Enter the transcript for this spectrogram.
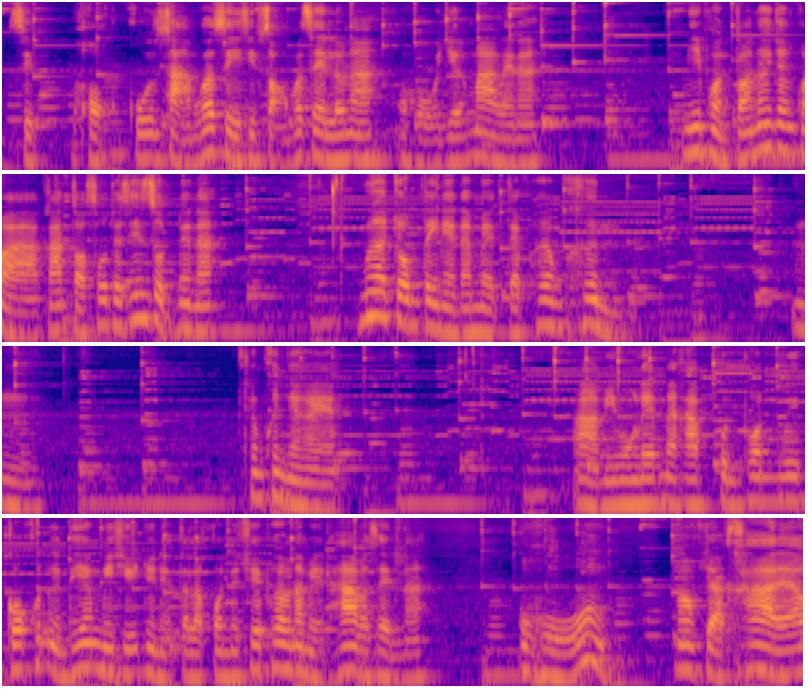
16 คูณ 3 ก็ 42%แล้วนะ โอ้โห เยอะมากเลยนะ มีผลต่อเนื่องจนกว่าการต่อสู้จะสิ้นสุดด้วยนะ เมื่อโจมตีเนี่ยดาเมจจะเพิ่มขึ้น อืม เพิ่มขึ้นยังไงอะ มีวงเล็บนะครับขุนพลวิโก้คนอื่นที่ยังมีชีวิตอยู่เนี่ย แต่ละคนจะช่วยเพิ่มดาเมจ5%นะ โอ้โห นอกจากฆ่าแล้ว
